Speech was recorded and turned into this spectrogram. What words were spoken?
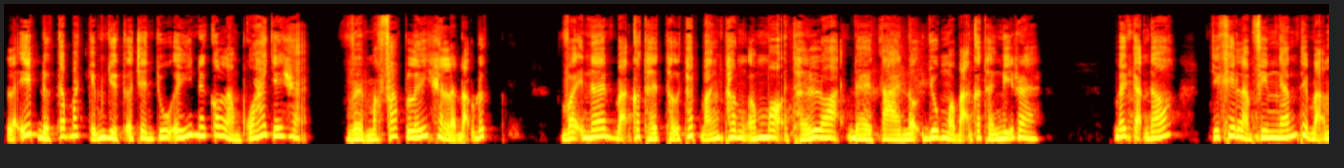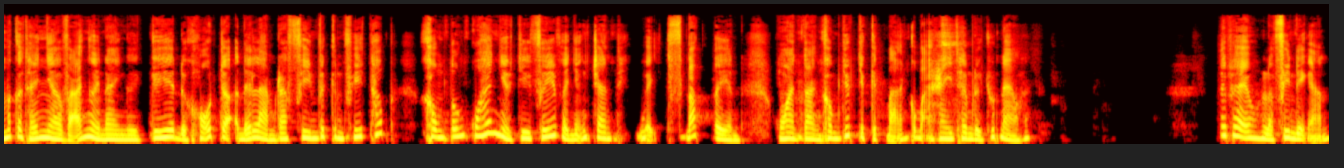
là ít được các bác kiểm duyệt ở trên chú ý nếu có làm quá giới hạn về mặt pháp lý hay là đạo đức. Vậy nên bạn có thể thử thách bản thân ở mọi thể loại đề tài nội dung mà bạn có thể nghĩ ra. Bên cạnh đó, chỉ khi làm phim ngắn thì bạn mới có thể nhờ vả người này người kia được hỗ trợ để làm ra phim với kinh phí thấp, không tốn quá nhiều chi phí và những trang thiết bị đắt tiền, hoàn toàn không giúp cho kịch bản của bạn hay thêm được chút nào hết. Tiếp theo là phim điện ảnh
